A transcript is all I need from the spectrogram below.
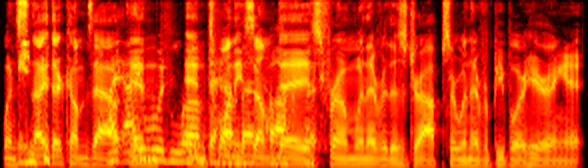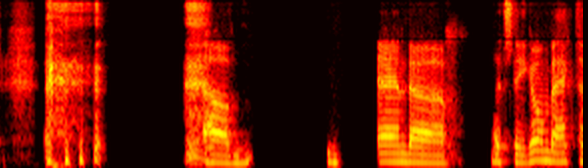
when Snyder comes out I in, would love in twenty some talk, days but- from whenever this drops or whenever people are hearing it. um and uh let's see going back to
